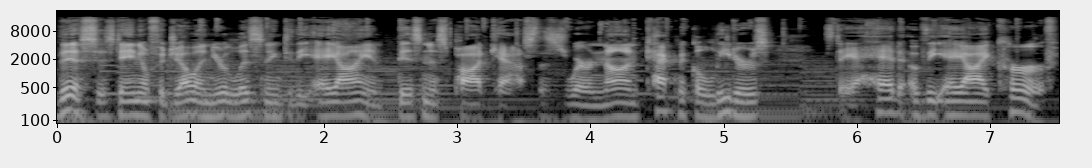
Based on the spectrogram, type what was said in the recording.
This is Daniel Faggella, and you're listening to the AI and Business Podcast. This is where non technical leaders stay ahead of the AI curve.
